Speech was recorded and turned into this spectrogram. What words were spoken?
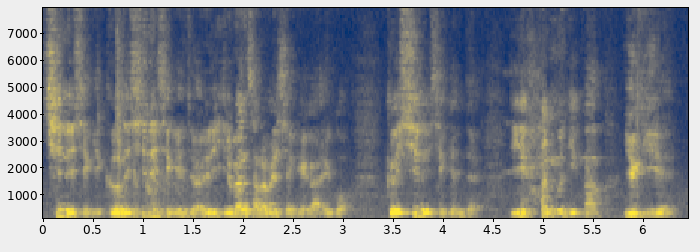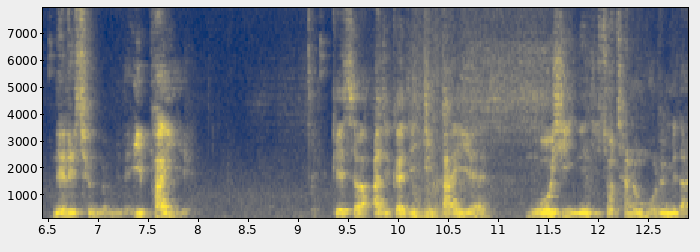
신의 세계, 그거는 신의 세계죠. 일반 사람의 세계가 아니고 그 신의 세계인데 이 할머니가 여기에 내려친 겁니다. 이 파이에. 그래서 아직까지 이 파이에 무엇이 있는지조차는 모릅니다.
